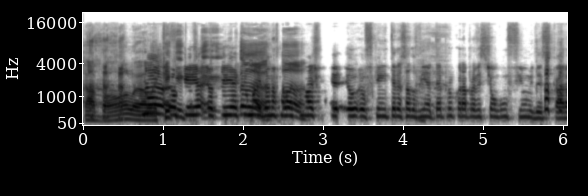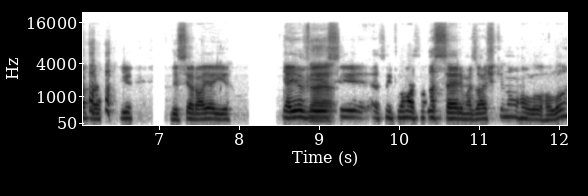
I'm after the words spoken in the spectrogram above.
Tá bom, Léo. Não, Que- eu, que- queria, eu queria que o Maidana falasse ah. mais, porque eu, eu fiquei interessado, vim até procurar pra ver se tinha algum filme desse cara pra assistir, desse herói aí. E aí eu vi É. esse- essa informação da série, mas eu acho que não rolou. Rolou?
